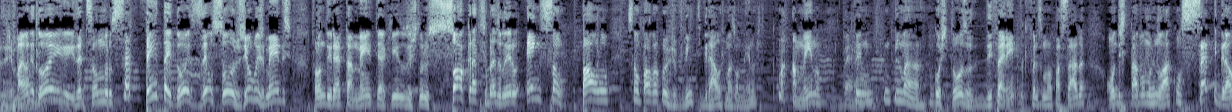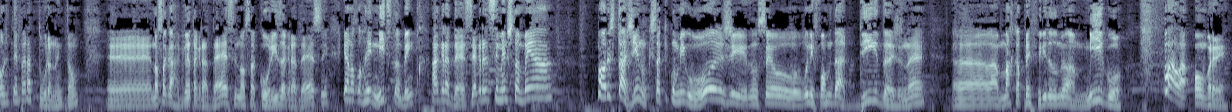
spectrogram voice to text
2, Baião de 2, edição número 72. Eu sou Gil Luiz Mendes, falando diretamente aqui dos estúdios Sócrates Brasileiro em São Paulo. São Paulo agora com uns 20 graus, mais ou menos. Uma, ameno, tem um clima gostoso, diferente do que foi na semana passada, onde estávamos no ar com 7 graus de temperatura, né? Então, é, nossa garganta agradece, nossa coriza agradece e a nossa renite também agradece. E agradecimentos também a Maurício Tagino, que está aqui comigo hoje, no seu uniforme da Adidas, né? Ah, a marca preferida do meu amigo. Fala, hombre!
